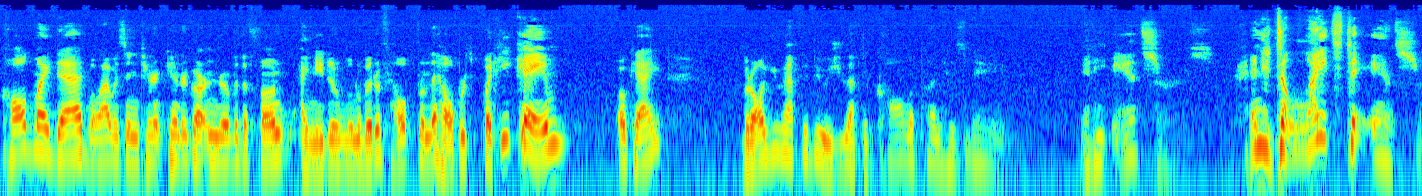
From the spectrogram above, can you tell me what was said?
called my dad while I was in kindergarten over the phone. I needed a little bit of help from the helpers, but he came, okay? But all you have to do is you have to call upon his name, and he answers. And he delights to answer.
